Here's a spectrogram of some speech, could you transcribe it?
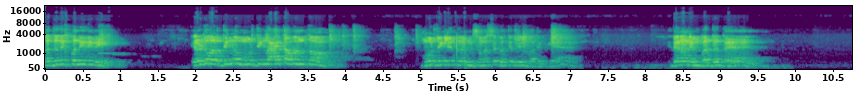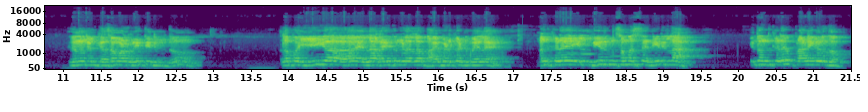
ಮಧ್ಯದಕ್ಕೆ ಬಂದಿದೀವಿ. ಎರಡೂವರೆ ತಿಂಗಳು, ಮೂರು ತಿಂಗಳು ಆಯ್ತಾ ಬಂತು. ಮೂರು ತಿಂಗಳಿಂದ ನಿಮ್ಗೆ ಸಮಸ್ಯೆ ಗೊತ್ತಿರ್ಲಿಲ್ವಾ ನಿಮ್ಗೆ? ಇದೇನಾ ನಿಮ್ ಬದ್ಧತೆ. ಇದನ್ನ ನಿಮ್ ಕೆಲಸ ಮಾಡೋ ರೀತಿ ನಿಮ್ದು. ಅಲ್ಲಪ್ಪ, ಈಗ ಎಲ್ಲ ರೈತರುಗಳೆಲ್ಲ ಬಾಯಿ ಬೆಡ್ಕಟ್ಟ ಮೇಲೆ ಒಂದ್ ಕಡೆ ಇಲ್ಲಿ ನೀರಿನ ಸಮಸ್ಯೆ, ನೀರಿಲ್ಲ. ಇದೊಂದ್ ಕಡೆ ಪ್ರಾಣಿಗಳದು.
